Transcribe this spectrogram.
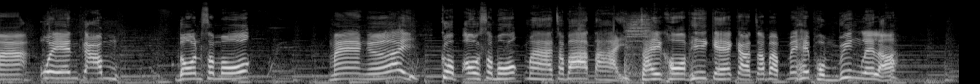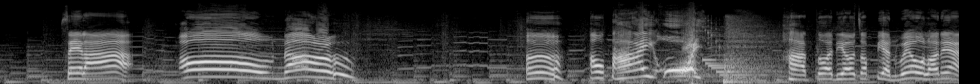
มา เวนกรรม โดนสโมกแม่งเอ้ยกบเอาสโมกมาจะบ้าตาย ใจคอพี่แกกะจะแบบไม่ให้ผมวิ่งเลยเหรอ เซราโอ้ no เออ เอาตาย โอ้ยขาดตัวเดียวจะเปลี่ยนเวลแล้วเนี่ย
